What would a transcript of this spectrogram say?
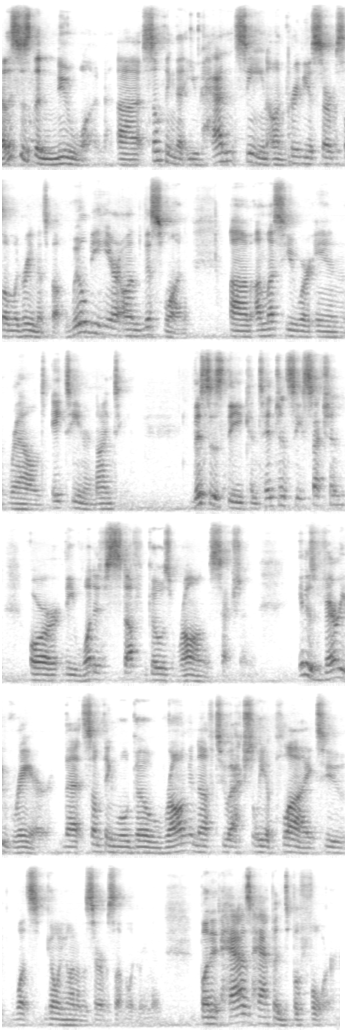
Now this is the new one, uh, something that you hadn't seen on previous service level agreements, but will be here on this one, um, unless you were in round 18 or 19. This is the contingency section or the what if stuff goes wrong section. It is very rare that something will go wrong enough to actually apply to what's going on in the service level agreement, but it has happened before.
